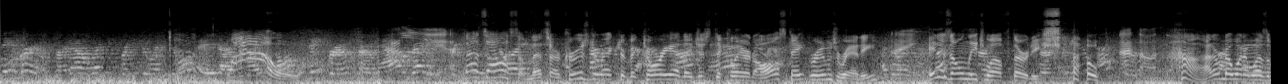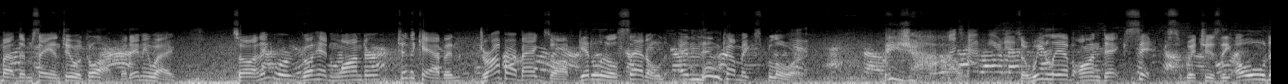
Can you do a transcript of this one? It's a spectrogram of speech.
staterooms are now ready for you to enjoy. That's Wow. right, All staterooms are now ready for you That's awesome. That's our cruise director, Victoria. They just declared all staterooms ready. It is only 1230, so... That's awesome. Huh, I don't know what it was about them saying 2 o'clock, but anyway. So I think we'll go ahead and wander to the cabin, drop our bags off, get a little settled, and then come explore. Bija. So we live on deck 6, which is the old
